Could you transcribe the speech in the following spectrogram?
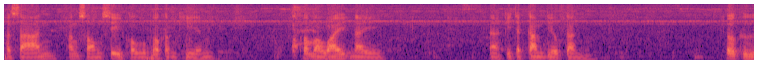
ผสานทั้งสองซีกของหลวงพ่อคำเขียน เข้ามาไว้ในกิจกรรมเดียวกัน ก็คือ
